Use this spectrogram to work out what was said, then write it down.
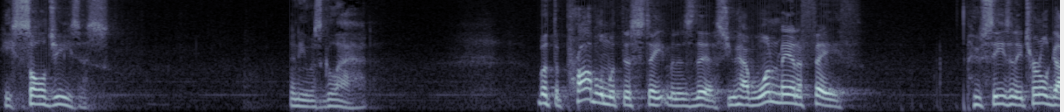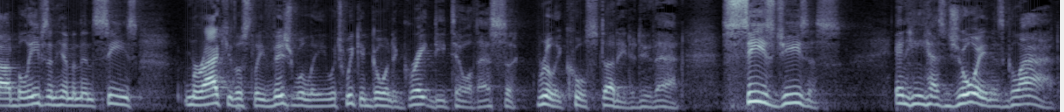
He saw Jesus and he was glad. But the problem with this statement is this you have one man of faith who sees an eternal God, believes in him, and then sees miraculously, visually, which we could go into great detail with. That's a really cool study to do that. Sees Jesus and he has joy and is glad.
